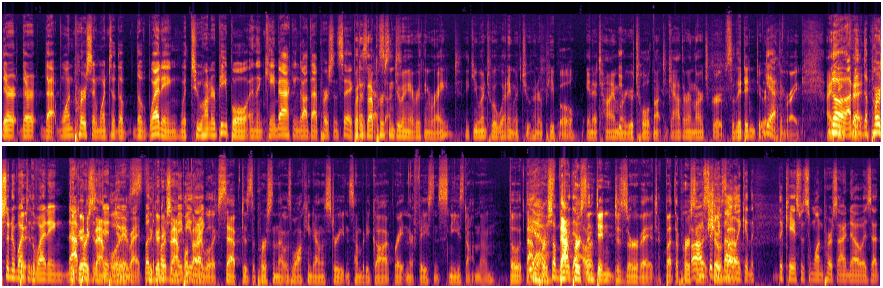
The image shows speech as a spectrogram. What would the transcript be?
They're, they're, that one person went to the, the wedding with 200 people and then came back and got that person sick. But Like, is that person sucks. doing everything right? Like you went to a wedding with 200 people in a time where you're told not to gather in large groups, so they didn't do Yeah. everything right. I no, I mean the person who went to the wedding, that good person didn't do it right. But the, the, good person example that like I will accept is the person that was walking down the street and somebody got right in their face and sneezed on them. Though that Yeah, person, that like that. person Or- didn't deserve it, but the person that thinking shows about up, like in the, the case with some one person I know is that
